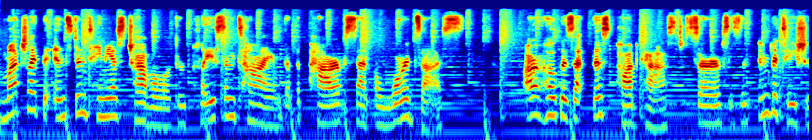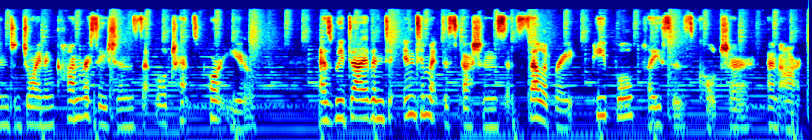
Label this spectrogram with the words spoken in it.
Much like the instantaneous travel through place and time that the power of scent awards us, our hope is that this podcast serves as an invitation to join in conversations that will transport you as we dive into intimate discussions that celebrate people, places, culture, and art.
